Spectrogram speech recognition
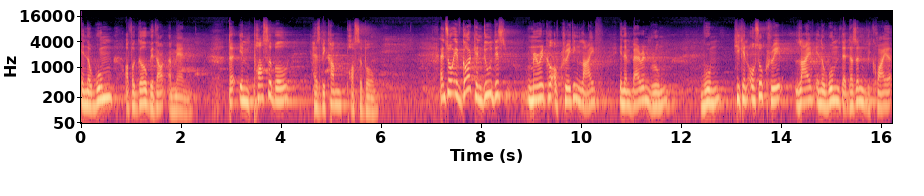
in the womb of a girl without a man the impossible has become possible. And so, if God can do this miracle of creating life in a barren room, womb, He can also create life in a womb that doesn't require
